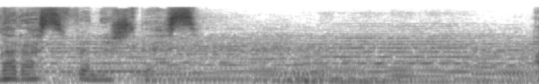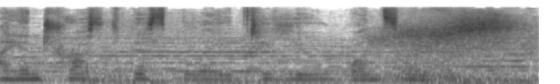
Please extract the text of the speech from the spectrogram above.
Let us finish this. I entrust this blade to you once more.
